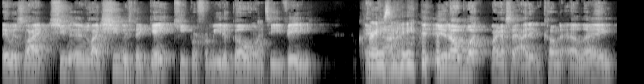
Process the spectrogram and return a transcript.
it was like she it was like she was the gatekeeper for me to go on TV. Crazy. Kinda, you know, but like I said, I didn't come to LA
